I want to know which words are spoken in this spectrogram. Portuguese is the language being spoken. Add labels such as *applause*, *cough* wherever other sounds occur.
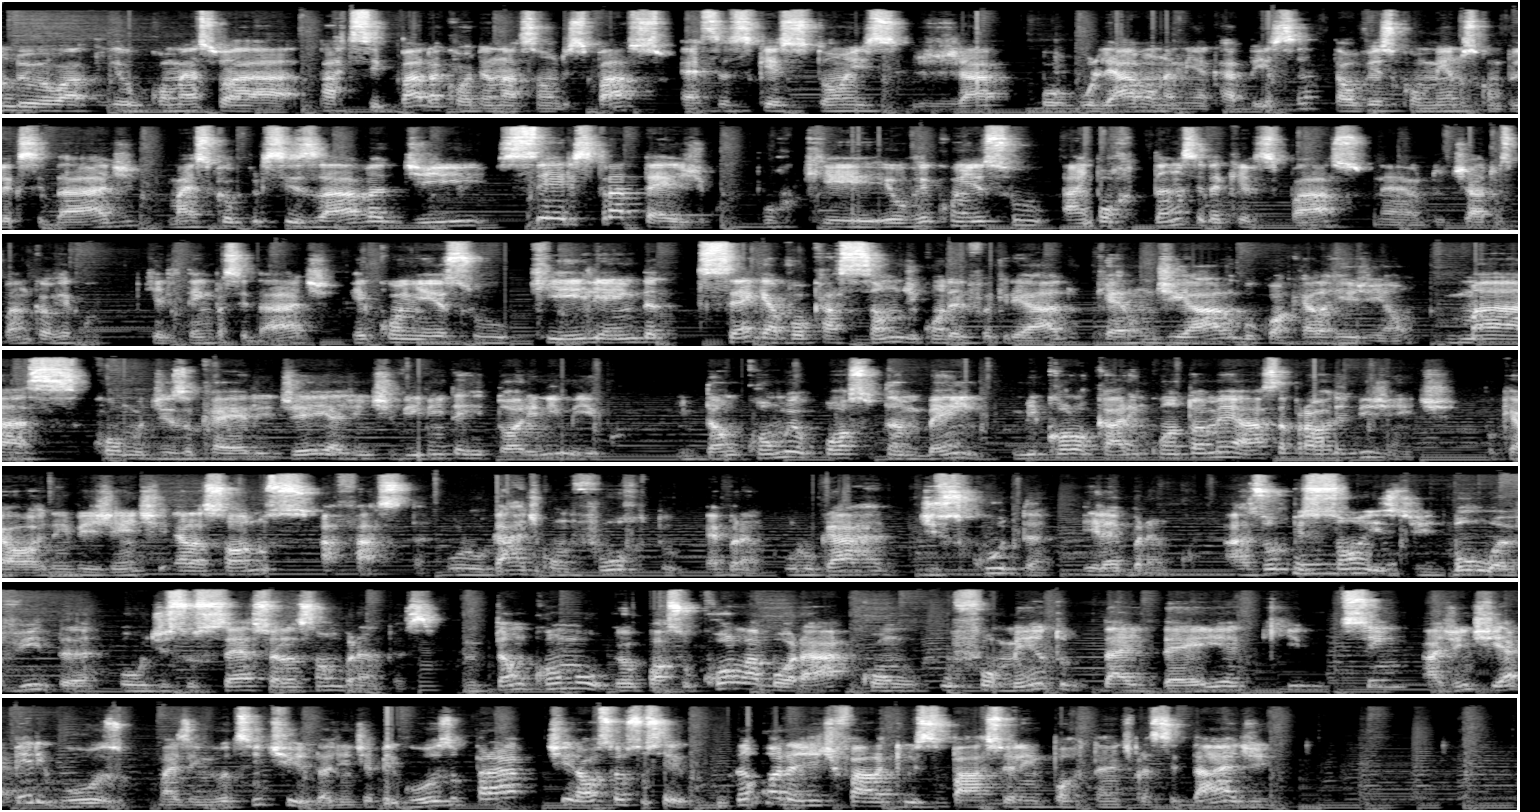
quando eu, eu começo a participar da coordenação do espaço, essas questões já borbulhavam na minha cabeça, talvez com menos complexidade, mas que eu precisava de ser estratégico, porque eu reconheço a importância daquele espaço, né, do Teatro Espanca, eu que ele tem para a cidade. Reconheço que ele ainda segue a vocação de quando ele foi criado, que era um diálogo com aquela região. Mas, como diz o KLJ, a gente vive em território inimigo. Então, como eu posso também me colocar enquanto ameaça para a ordem vigente? Porque a ordem vigente, ela só nos afasta. O lugar de conforto é branco. O lugar de escuta, ele é branco. As opções de boa vida ou de sucesso, elas são brancas. Então, como eu posso colaborar com o fomento da ideia que, sim, a gente é perigoso, mas em outro sentido, a gente é perigoso para tirar o seu sossego. Então, quando a gente fala que o espaço ele é importante para a cidade,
